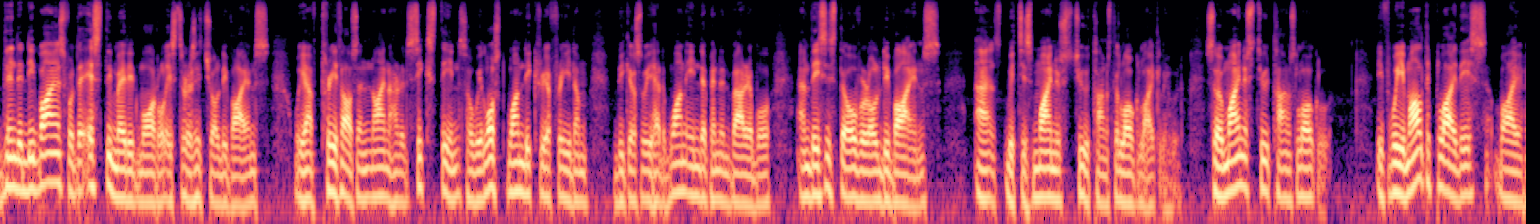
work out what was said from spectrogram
Then the deviance for the estimated model is the residual deviance. We have 3916 so we lost one degree of freedom because we had one independent variable and this is the overall deviance and which is minus 2 times the log likelihood. So minus 2 times log, if we multiply this by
